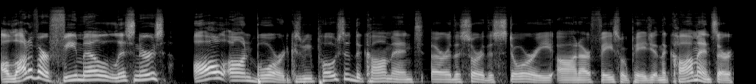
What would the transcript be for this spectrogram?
a lot of our female listeners all on board because we posted the comment or the sorry the story on our Facebook page, and the comments are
